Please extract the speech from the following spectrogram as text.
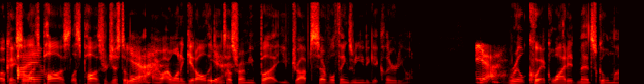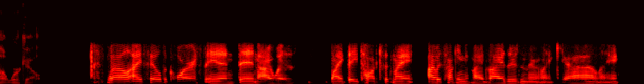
Okay, so let's pause. Let's pause for just a moment. Yeah. I, I want to get all the Yeah. details from you, but you've dropped several things we need to get clarity on. yeah, Real quick, why did med school not work out? Well, I failed a course, and then I was like, they talked with my, I was talking with my advisors, and they're like, yeah, like,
